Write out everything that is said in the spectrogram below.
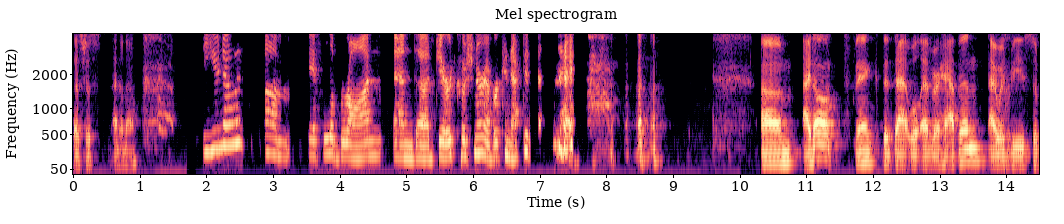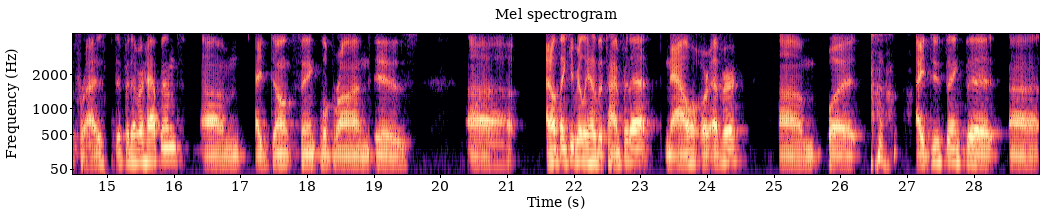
that's just I don't know. Do you know if um if LeBron and uh, Jared Kushner ever connected yesterday? um, I don't think that that will ever happen. I would be surprised if it ever happened. Um, I don't think LeBron is. Uh, I don't think he really has the time for that now or ever. Um, but I do think that uh,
